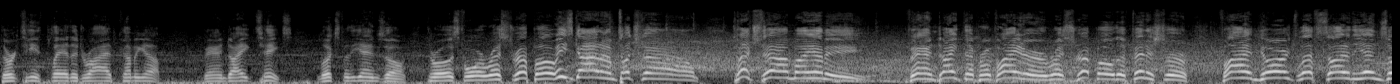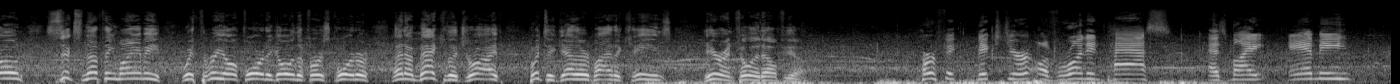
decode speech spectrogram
13th play of the drive coming up. Van Dyke takes, looks for the end zone, throws for Restrepo. He's got him. Touchdown! Touchdown, Miami! Van Dyke, the provider. Restrepo, the finisher. Five yards left side of the end zone. 6 0 Miami with 3.04 to go in the first quarter. An immaculate drive put together by the Canes here in Philadelphia. Perfect mixture of run and pass as Miami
